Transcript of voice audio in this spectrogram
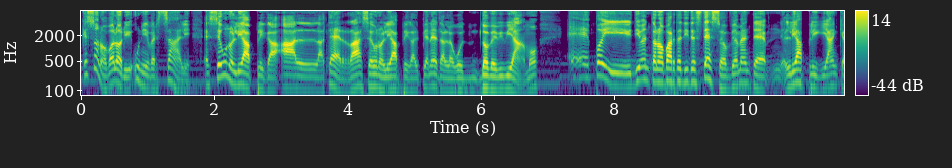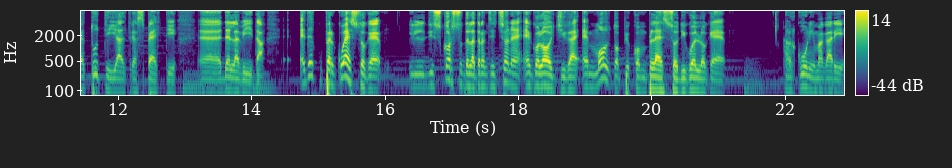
che sono valori universali e se uno li applica alla Terra, se uno li applica al pianeta dove viviamo, e poi diventano parte di te stesso e ovviamente li applichi anche a tutti gli altri aspetti eh, della vita. Ed è per questo che il discorso della transizione ecologica è molto più complesso di quello che alcuni magari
